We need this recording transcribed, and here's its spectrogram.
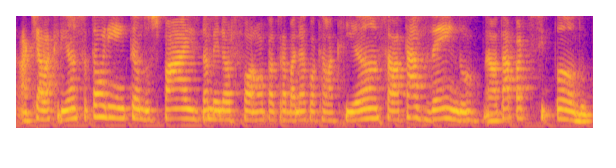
aquela criança, está orientando os pais da melhor forma para trabalhar com aquela criança, ela está vendo, ela está participando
